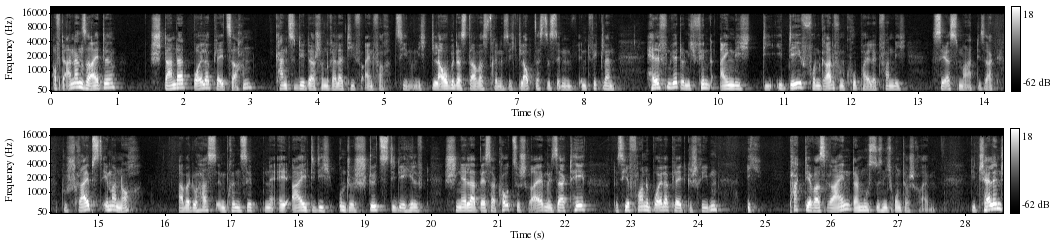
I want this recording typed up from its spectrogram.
Auf der anderen Seite, Standard-Boilerplate-Sachen kannst du dir da schon relativ einfach ziehen. Und ich glaube, dass da was drin ist. Ich glaube, dass das den Entwicklern helfen wird. Und ich finde eigentlich die Idee von gerade von Copilot fand ich sehr smart. Die sagt, du schreibst immer noch, aber du hast im Prinzip eine AI, die dich unterstützt, die dir hilft, schneller, besser Code zu schreiben. Und die sagt, hey, du hast hier vorne Boilerplate geschrieben, ich pack dir was rein, dann musst du es nicht runterschreiben. Die Challenge,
